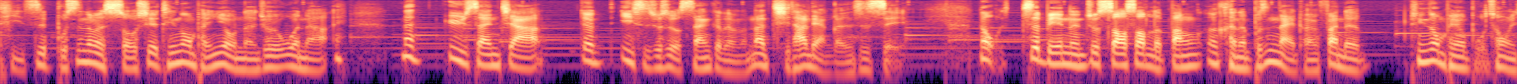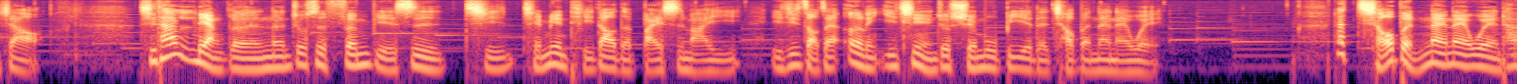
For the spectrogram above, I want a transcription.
体制不是那么熟悉的听众朋友呢，就会问啊，哎。那御三家要意思就是有三个人嘛？那其他两个人是谁？那我这边呢就稍稍的帮呃可能不是奶团饭的听众朋友补充一下哦。其他两个人呢，就是分别是其前面提到的白石麻衣，以及早在二零一七年就宣布毕业的桥本奈奈未。那桥本奈奈未他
